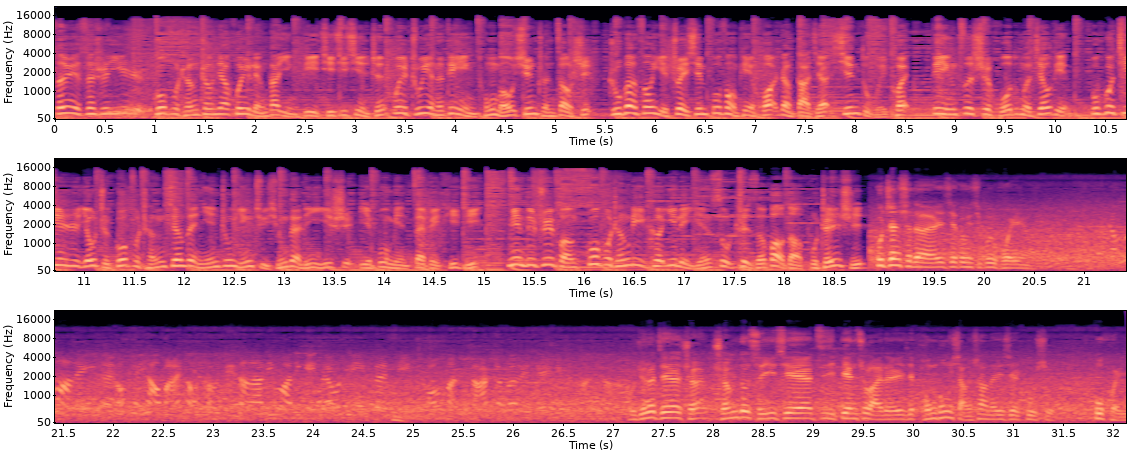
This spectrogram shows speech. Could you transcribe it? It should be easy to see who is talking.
Speaker 1: 三月三十一日，郭富城、张家辉两大影帝齐齐现身，为主演的电影《同谋》宣传造势。主办方也率先播放片花，让大家先睹为快。电影自是活动的焦点。不过，近日有指郭富城将在年终迎娶熊黛林一事，也不免再被提及。面对追访，郭富城立刻一脸严肃斥责报道不真实，
Speaker 2: 不真实的一些东西不会回应。我觉得这些全全部都是一些自己编出来的一些凭空想象的一些故事，不回应。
